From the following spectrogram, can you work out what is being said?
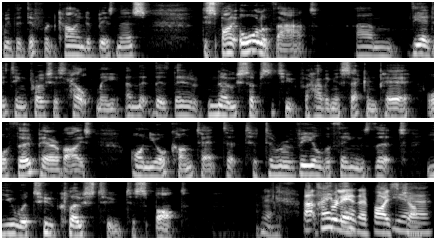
with a different kind of business. Despite all of that, um, the editing process helped me, and that there's, there's no substitute for having a second pair or third pair of eyes on your content to, to, to reveal the things that you were too close to to spot. Yeah, that's brilliant think, advice, yeah. John.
